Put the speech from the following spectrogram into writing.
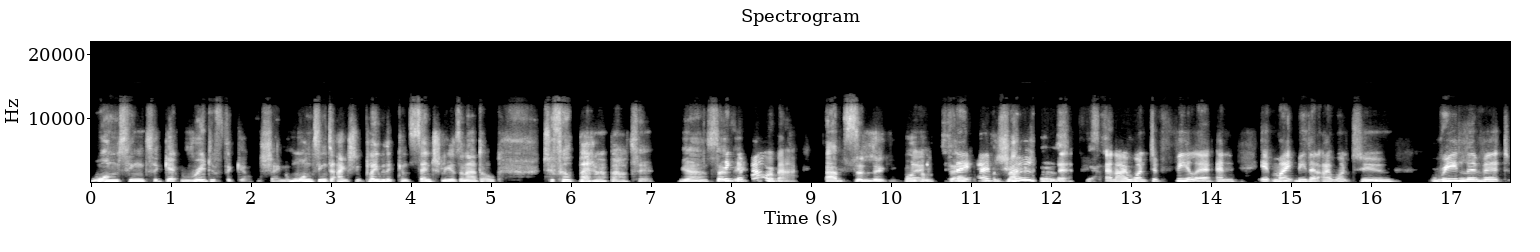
wanting to get rid of the guilt and shame and wanting to actually play with it consensually as an adult to feel better about it? Yeah. So Take their power back. absolutely, one hundred percent. Say, I've chosen this yes. and I want to feel it. And it might be that I want to relive it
